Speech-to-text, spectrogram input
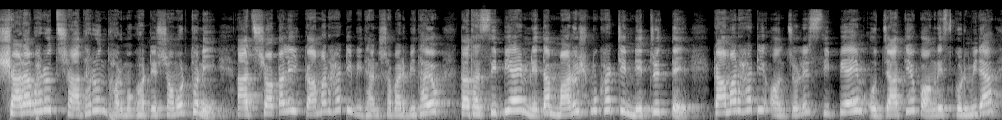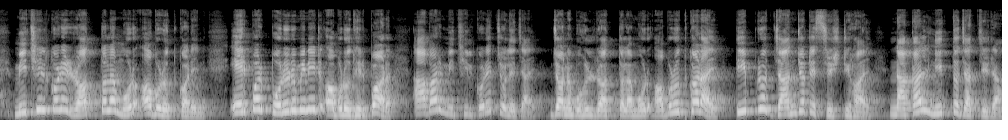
সারা ভারত সাধারণ ধর্মঘটের সমর্থনে আজ সকালেই কামারহাটি বিধানসভার বিধায়ক তথা সিপিআইএম নেতা মানস মুখার্জির নেতৃত্বে কামারহাটি অঞ্চলের সিপিআইএম ও জাতীয় কংগ্রেস কর্মীরা মিছিল করে রথতলা মোড় অবরোধ করেন এরপর পনেরো মিনিট অবরোধের পর আবার মিছিল করে চলে যায় জনবহুল রথতলা মোড় অবরোধ করায় তীব্র যানজটের সৃষ্টি হয় নাকাল নিত্যযাত্রীরা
